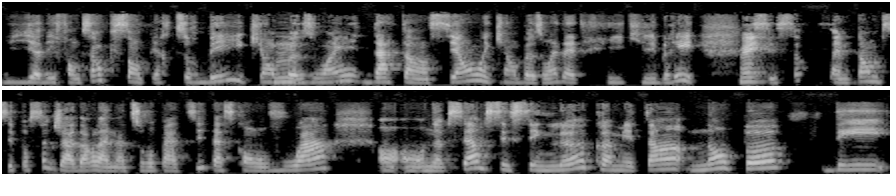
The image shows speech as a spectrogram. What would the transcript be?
y a des fonctions qui sont perturbées et qui ont mm. besoin d'attention et qui ont besoin d'être rééquilibrées. C'est ça le symptôme. C'est pour ça que j'adore la naturopathie parce qu'on voit, on observe ces signes-là comme étant non pas des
